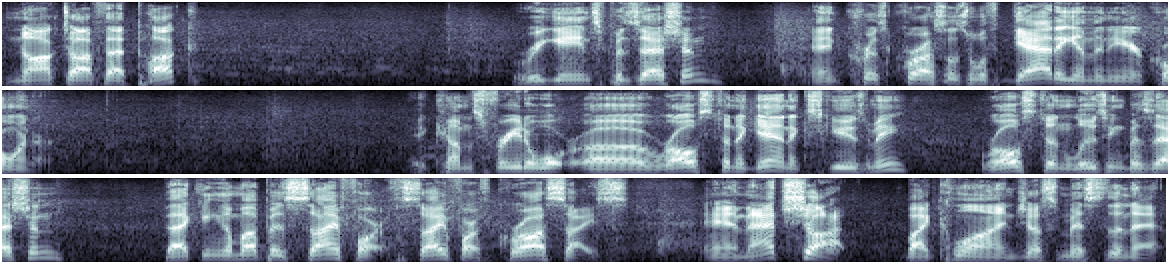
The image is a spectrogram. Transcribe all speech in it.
knocked off that puck, regains possession, and crisscrosses with Gaddy in the near corner. It comes free to uh, Ralston again, excuse me. Ralston losing possession. Backing him up is Seifarth. Seifarth cross ice. And that shot by Klein just missed the net.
